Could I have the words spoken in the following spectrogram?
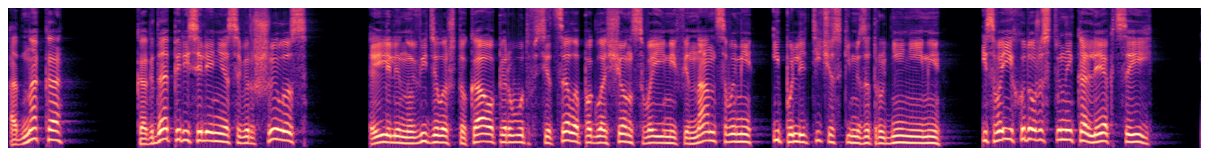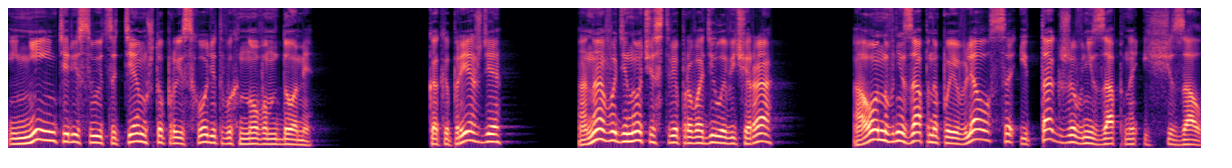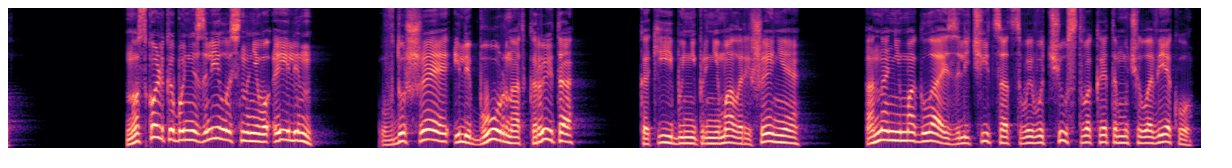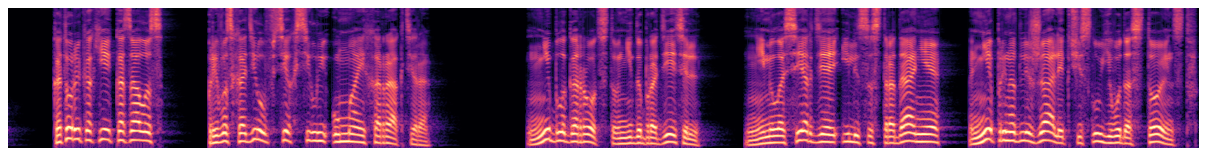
Однако, когда переселение совершилось, Эйлин увидела, что Каупервуд всецело поглощен своими финансовыми и политическими затруднениями и своей художественной коллекцией и не интересуется тем, что происходит в их новом доме. Как и прежде, она в одиночестве проводила вечера, а он внезапно появлялся и также внезапно исчезал. Но сколько бы ни злилась на него Эйлин, в душе или бурно, открыто, какие бы ни принимала решения, она не могла излечиться от своего чувства к этому человеку, который, как ей казалось, превосходил всех силой ума и характера. Ни благородство, ни добродетель ни милосердие или сострадание не принадлежали к числу его достоинств,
